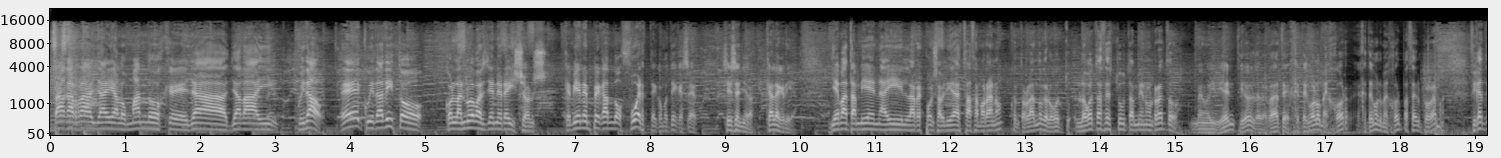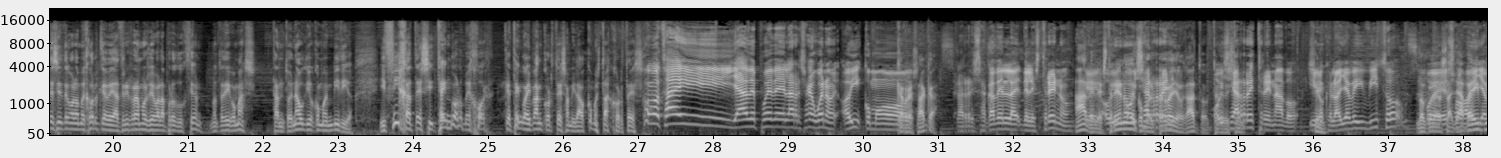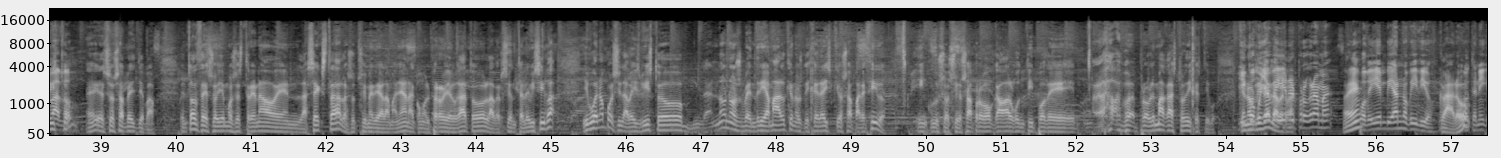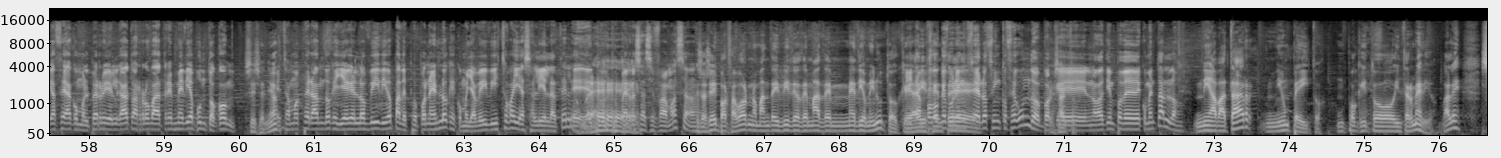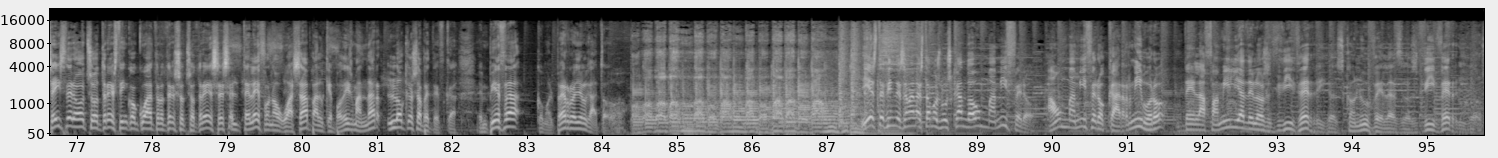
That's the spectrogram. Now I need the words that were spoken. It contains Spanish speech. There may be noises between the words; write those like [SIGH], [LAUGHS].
Está agarrada ya ahí a los mandos que ya, ya da ahí. Cuidado, eh, cuidadito con las nuevas generations, que vienen pegando fuerte como tiene que ser. Sí, señor, qué alegría. Lleva también ahí la responsabilidad está Zamorano, controlando, que luego, tú- luego te haces tú también un rato. Muy bien, tío, de verdad, es que tengo lo mejor, es que tengo lo mejor para hacer el programa. Fíjate si tengo lo mejor que Beatriz Ramos lleva la producción, no te digo más, tanto en audio como en vídeo. Y fíjate si tengo lo mejor, que tengo a Iván Cortés a mi lado. ¿Cómo estás, Cortés? ¿Cómo estáis? Ya después de la resaca. Bueno, hoy como. ¿Qué resaca? La resaca del, del estreno. Ah, del estreno de se Como el perro y el gato, Hoy se ha reestrenado. Y Sí. los que lo hayáis visto, Lo que pues os eso hayáis llevado. visto, ¿eh? eso os habéis llevado. Entonces, hoy hemos estrenado en La Sexta, a las ocho y media de la mañana, como El Perro y el Gato, la versión televisiva. Y bueno, pues si la habéis visto, no nos vendría mal que nos dijerais qué os ha parecido. Incluso si os ha provocado algún tipo de ah, problema gastrodigestivo. Que Y nos como ya veis en el programa, ¿Eh? podéis enviarnos vídeos. Claro. Lo tenéis que hacer a como el perro y el gato arroba 3media.com. Sí, señor. Estamos esperando que lleguen los vídeos para después ponerlo, que como ya habéis visto, vaya a salir en la tele. Hombre. Tu, perro se hace famoso. Eso sí, por favor, no mandéis vídeos de más de medio minuto. Que y hay tampoco gente... que duren 0 o 5 segundos, porque Exacto. no da tiempo de, de comentarlo. ni avatar ni un peito, un poquito intermedio, ¿vale? 608-354-383 es el teléfono WhatsApp al que podéis mandar lo que os apetezca. Empieza como el perro y el gato. Y este fin de semana estamos buscando a un mamífero, a un mamífero carnívoro de la familia de los vivérridos, con V las dos.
